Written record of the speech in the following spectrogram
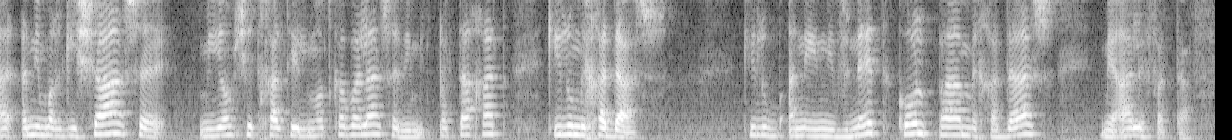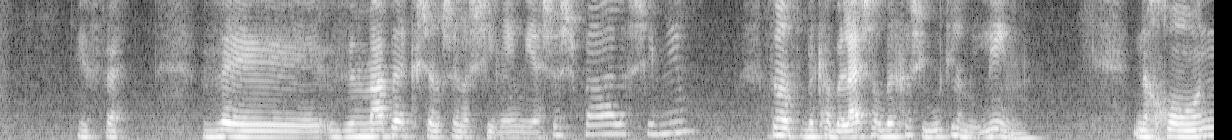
אני מרגישה ש... מיום שהתחלתי ללמוד קבלה, שאני מתפתחת כאילו מחדש. כאילו, אני נבנית כל פעם מחדש, מאלף עד תף. יפה. ו... ומה בהקשר של השירים? יש השפעה על השירים? זאת אומרת, בקבלה יש הרבה חשיבות למילים. נכון,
